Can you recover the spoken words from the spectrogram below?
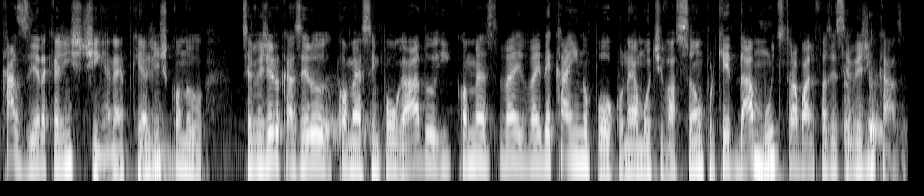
caseira que a gente tinha, né? Porque a gente, quando. Cervejeiro caseiro começa empolgado e começa, vai, vai decaindo um pouco, né? A motivação, porque dá muito trabalho fazer cerveja em casa.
